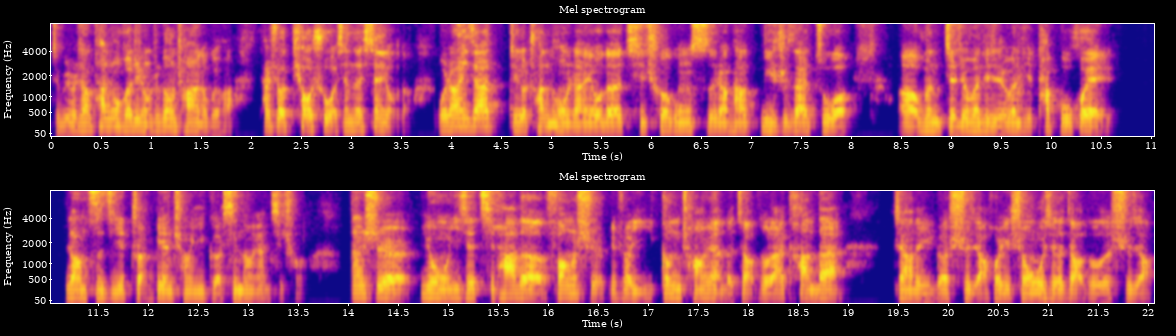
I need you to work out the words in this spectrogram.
就比如像碳中和这种是更长远的规划。它需要跳出我现在现有的，我让一家这个传统燃油的汽车公司，让它一直在做，呃，问解决问题，解决问题，它不会让自己转变成一个新能源汽车，但是用一些其他的方式，比如说以更长远的角度来看待这样的一个视角，或者以生物学的角度的视角，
